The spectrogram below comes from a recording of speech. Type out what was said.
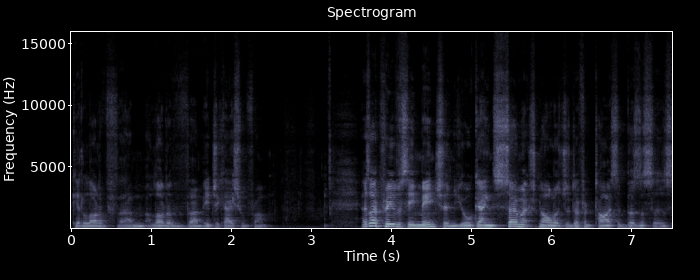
get a lot of um, a lot of um, education from. As I previously mentioned, you'll gain so much knowledge of different types of businesses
